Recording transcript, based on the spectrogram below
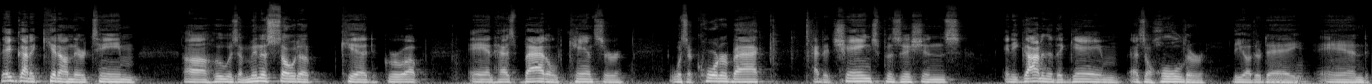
they've got a kid on their team uh, who is a Minnesota kid, grew up and has battled cancer, was a quarterback had to change positions, and he got into the game as a holder the other day, mm-hmm. and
